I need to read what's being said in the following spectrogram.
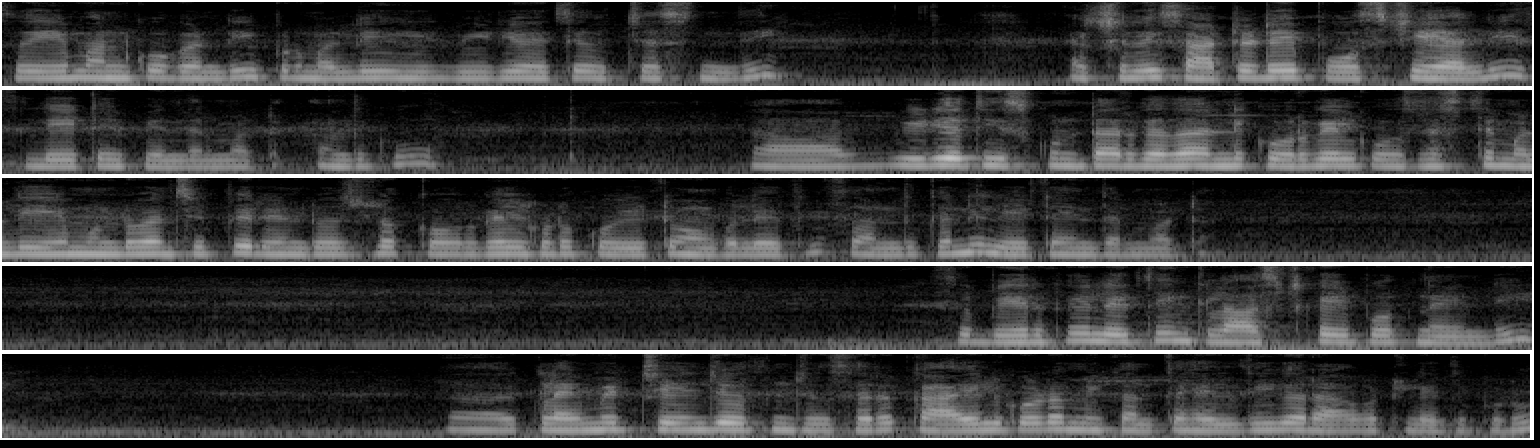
సో ఏమనుకోకండి ఇప్పుడు మళ్ళీ వీడియో అయితే వచ్చేస్తుంది యాక్చువల్లీ సాటర్డే పోస్ట్ చేయాలి లేట్ అయిపోయింది అనమాట అందుకు వీడియో తీసుకుంటారు కదా అన్ని కూరగాయలు కోసేస్తే మళ్ళీ ఏమి ఉండవు అని చెప్పి రెండు రోజుల్లో కూరగాయలు కూడా కోయటం అవ్వలేదు. సో అందుకని లేట్ అయిందనమాట. సో బీరకాయలు అయితే ఇంక లాస్ట్కి అయిపోతున్నాయండి. క్లైమేట్ చేంజ్ అవుతుంది చూసారా? కాయలు కూడా మీకు అంత హెల్తీగా రావట్లేదు ఇప్పుడు.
